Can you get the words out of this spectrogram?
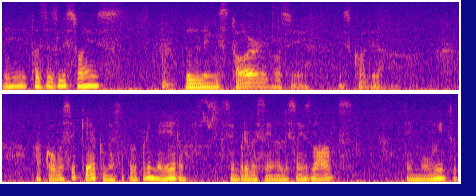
e fazer as lições do Duolingo Store. Você escolhe a, a qual você quer. Começa pelo primeiro. Sempre vai saindo lições novas. Tem muito,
